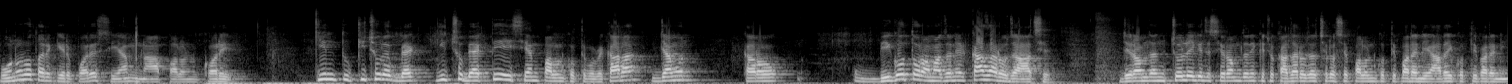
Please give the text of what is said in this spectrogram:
পনেরো তারিখের পরে সিয়াম না পালন করে। কিন্তু কিছু লোক কিছু ব্যক্তি এই সিয়াম পালন করতে পারবে। কারা? যেমন কারও বিগত রমাজানের কাজা রোজা আছে। যে রমজান চলে গেছে, সে রমজানে কিছু কাজা রোজা ছিল, সে পালন করতে পারেনি, আদায় করতে পারেনি।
